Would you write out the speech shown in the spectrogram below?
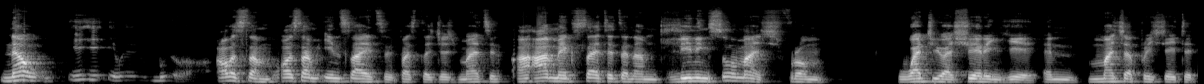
Now, i- i- awesome, awesome insights, uh, Pastor George Martin. I'm excited and I'm gleaning so much from what you are sharing here and much appreciated.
